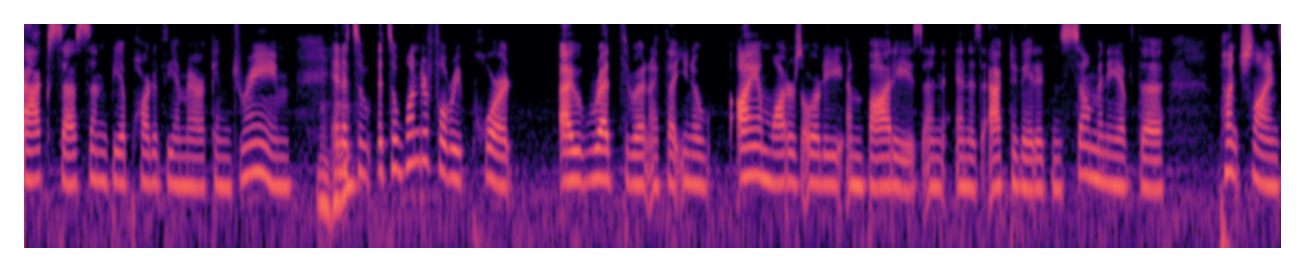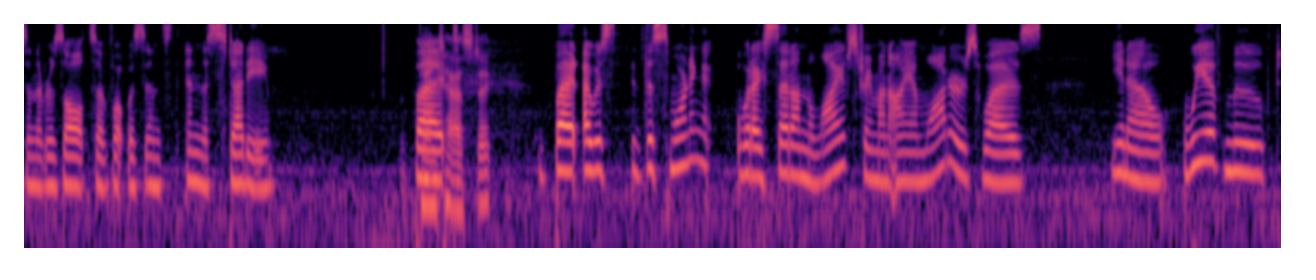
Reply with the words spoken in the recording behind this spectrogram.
access and be a part of the american dream. And it's a it's a wonderful report i read through it and i thought you know i am waters already embodies and and is activated in so many of the punchlines and the results of what was in in the study but Fantastic. but I was this morning. What I said on the live stream on I Am Waters was, you know, we have moved.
